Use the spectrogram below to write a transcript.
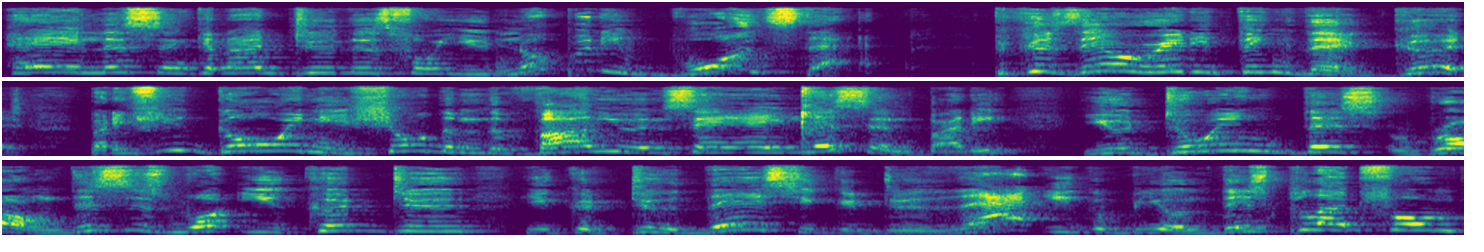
hey, listen, can I do this for you? Nobody wants that because they already think they're good. But if you go in and show them the value and say, hey, listen, buddy, you're doing this wrong. This is what you could do. You could do this, you could do that, you could be on this platform.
